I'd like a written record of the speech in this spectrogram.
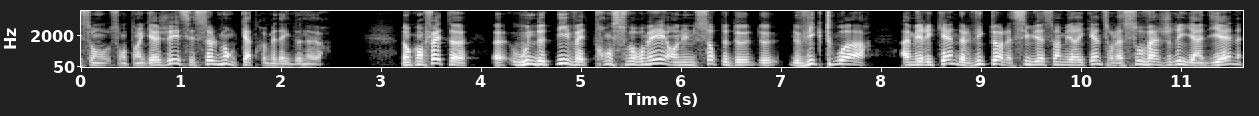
sont, engagés, c'est seulement quatre médailles d'honneur. Donc en fait, Wounded va être transformé en une sorte de, victoire américaine, de la victoire de la civilisation américaine sur la sauvagerie indienne,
